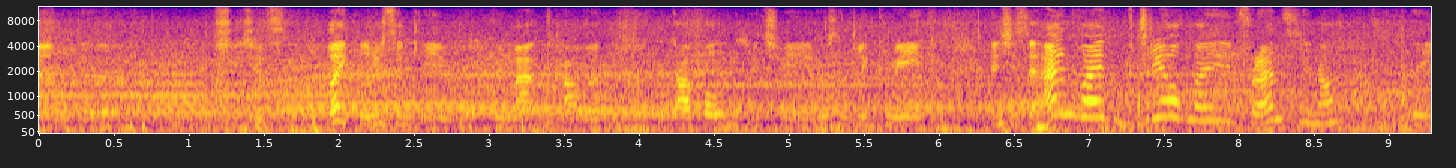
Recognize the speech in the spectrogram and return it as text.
and uh, she just like recently we met our couple which we recently created, and she said I invite three of my friends. You know, they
